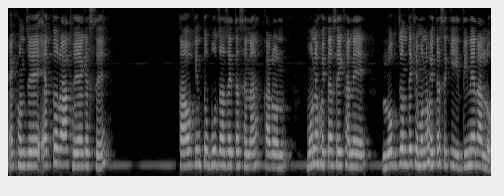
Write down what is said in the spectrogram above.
এখন যে এত রাত হয়ে গেছে, তাও কিন্তু বোঝা যাইতাছে না, কারণ মনে হইতাছে এখানে লোকজন দেখে মনে হইতাছে কি, দিনের আলো।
